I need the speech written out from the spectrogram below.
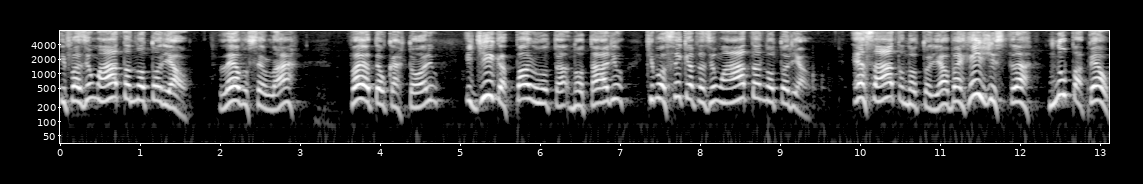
e fazer uma ata notorial. Leva o celular, vai até o cartório e diga para o notário que você quer fazer uma ata notorial. Essa ata notorial vai registrar no papel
